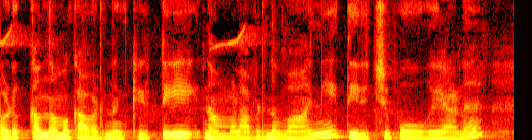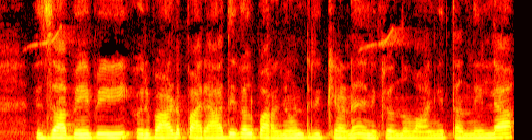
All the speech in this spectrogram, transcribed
ഒടുക്കം നമുക്ക് അവിടുന്ന് കിട്ടി. നമ്മൾ അവിടുന്ന് വാങ്ങി തിരിച്ചു പോവുകയാണ്. ഇസ ബേബി ഒരുപാട് പരാതികൾ പറഞ്ഞുകൊണ്ടിരിക്കുകയാണ്. എനിക്കൊന്നും വാങ്ങി തന്നില്ല.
